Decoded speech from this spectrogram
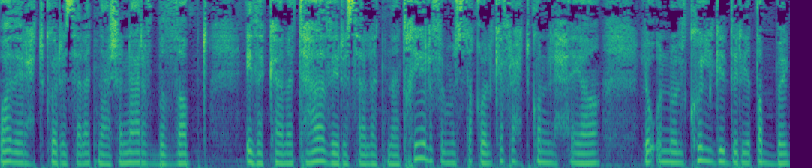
وهذه راح تكون رسالتنا عشان نعرف بالضبط إذا كانت هذه رسالتنا. تخيلوا في المستقبل كيف راح تكون الحياة لو إنه الكل قدر يطبق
